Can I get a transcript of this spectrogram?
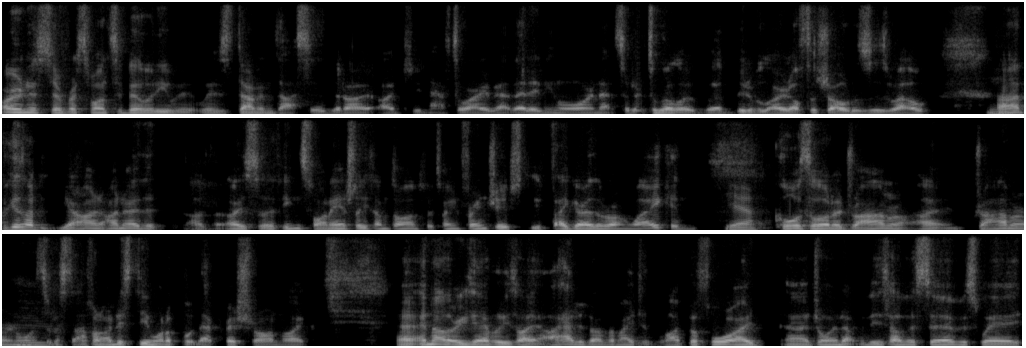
onus of responsibility was done and dusted that I, I, didn't have to worry about that anymore. And that sort of took a, a bit of a load off the shoulders as well. Mm. uh, because I, you know, I, I, know that those sort of things financially sometimes between friendships if they go the wrong way can yeah. cause a lot of drama uh, drama and all mm. that sort of stuff. And I just didn't want to put that pressure on. Like uh, another example is I, I, had another mate like before I uh, joined up with this other service where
